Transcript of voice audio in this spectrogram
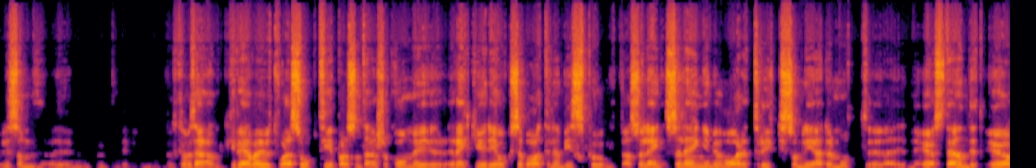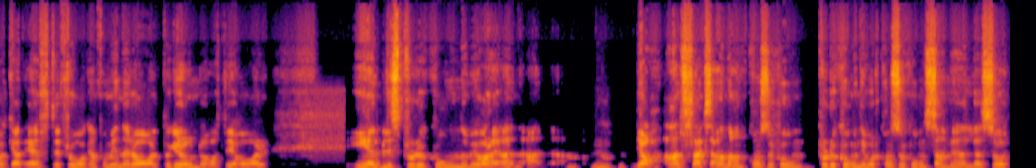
liksom, eh, ska man säga, gräva ut våra soptippar och sånt där så kommer, räcker det också bara till en viss punkt. Så länge, så länge vi har ett tryck som leder mot eh, ständigt ökad efterfrågan på mineral på grund av att vi har elbilsproduktion och vi har ja, all slags annan konsumtion, produktion i vårt konsumtionssamhälle så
